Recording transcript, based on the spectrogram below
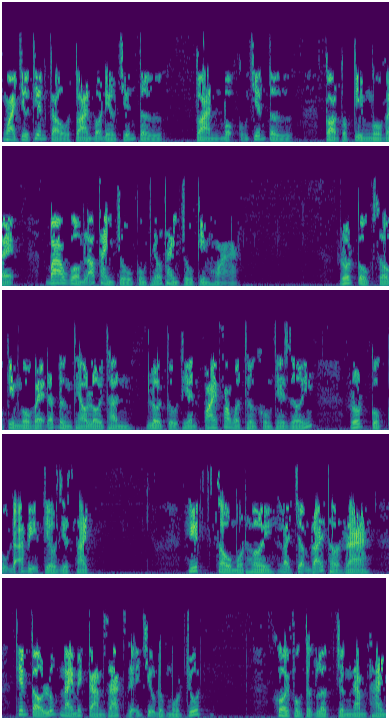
ngoại trừ thiên cầu toàn bộ đều chiến tử, toàn bộ cũng chiến tử, còn có kìm ngô vệ, bao gồm lão thành chủ cùng thiếu thành chủ kìm hỏa. Rốt cục số kìm ngô vệ đã từng theo lôi thần, lôi cửu thiền oai phong ở thường khung thế giới, rốt cục cũng đã bị tiêu diệt sạch. Hít sâu một hơi, lại chậm rãi thở ra, thiên cầu lúc này mới cảm giác dễ chịu được một chút. Khôi phục thực lực chừng năm thành,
